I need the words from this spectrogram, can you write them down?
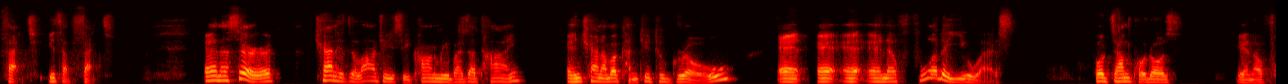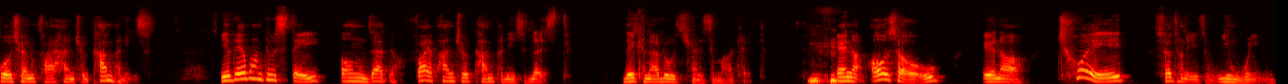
fact. It's a fact. And a third, China is the largest economy by that time, and China will continue to grow. And, and, and for the US, for example, those you know, Fortune 500 companies, if they want to stay on that 500 companies list, they cannot lose Chinese market. Mm-hmm. And also, you know, trade certainly is win-win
